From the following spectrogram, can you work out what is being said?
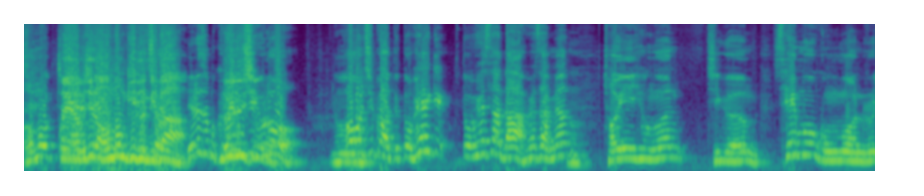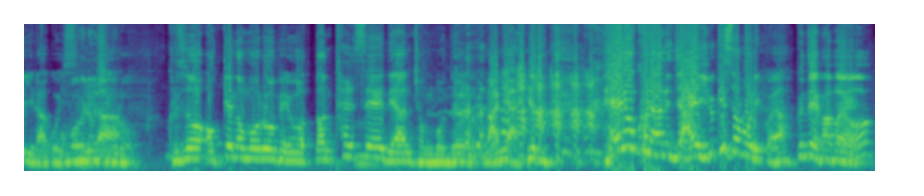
어머, 저희 아버지는 어몽길입니다. 그렇죠. 예를 들어서 뭐 그런 이런 식으로. 어. 뻥을 칠것 같아. 또 회계 또 회사다. 회사면 저희 형은 지금 세무 공무원으로 일하고 어머, 있습니다. 이런 식으로. 그래서 어깨 너머로 배웠던 탈세에 대한 정보들 많이 알려. 대놓고 나는 이제 아예 이렇게 써버릴 거야. 근데 봐봐요.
